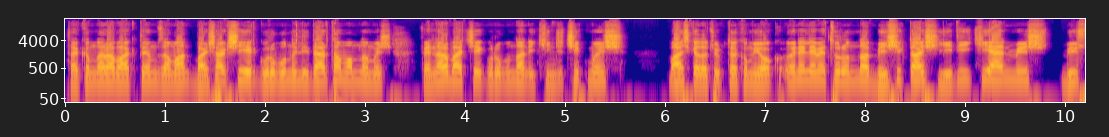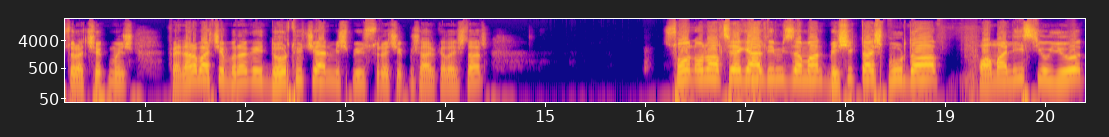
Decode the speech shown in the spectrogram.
Takımlara baktığım zaman Başakşehir grubunu lider tamamlamış. Fenerbahçe grubundan ikinci çıkmış. Başka da Türk takımı yok. Ön eleme turunda Beşiktaş 7-2 yenmiş. Bir üst tura çıkmış. Fenerbahçe Braga'yı 4-3 yenmiş. Bir üst tura çıkmış arkadaşlar. Son 16'ya geldiğimiz zaman Beşiktaş burada Famalisio'yu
